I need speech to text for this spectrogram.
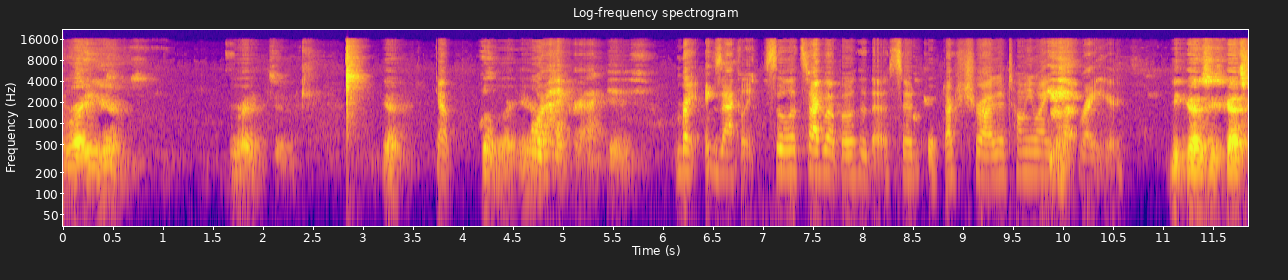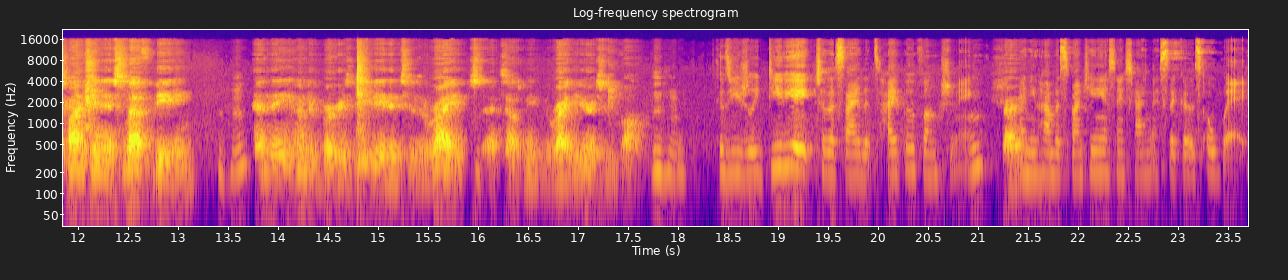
Right here. Right, uh, yeah, Yep. right here. Or hyperactive. Right, exactly. So let's talk about both of those. So Okay. Dr. Shiraga, tell me why you got right here. Because he's got spontaneous left beating, Mhm. and the Hunderberg is deviated to the right, so that tells me the right ear is involved. Because you usually deviate to the side that's hypofunctioning, Right. and you have a spontaneous nystagmus that goes away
